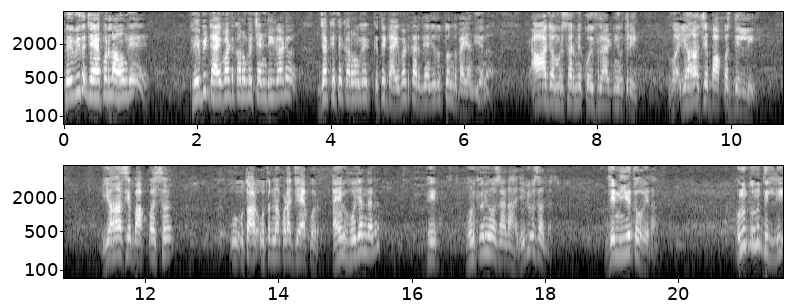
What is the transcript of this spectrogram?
ਫੇਰ ਵੀ ਤਾਂ ਜੈਪੁਰ ਲਾਉਂਗੇ ਫੇਰ ਵੀ ਡਾਈਵਰਟ ਕਰੋਗੇ ਚੰਡੀਗੜ੍ਹ, ਜਾਂ ਕਿਤੇ ਕਰੋਗੇ, ਕਿਤੇ ਡਾਈਵਰਟ ਕਰਦੇ ਆ ਜਦੋਂ ਧੁੰਦ ਪੈ ਜਾਂਦੀ ਹੈ ਨਾ। ਆਜ ਅੰਮ੍ਰਿਤਸਰ में ਕੋਈ ਫਲਾਈਟ ਨਹੀਂ ਉਤਰੀ। यहाँ से वापस दिल्ली। यहाँ से वापस ਉਤਾਰ ਉਤਰਨਾ ਪੜਾ ਜੈਪੁਰ ਐਵੇਂ ਹੋ ਜਾਂਦਾ ਨਾ ਫਿਰ ਹੁਣ ਕਿਉਂ ਨਹੀਂ ਹੋ ਸਕਦਾ ਹਜੇ ਵੀ ਹੋ ਸਕਦਾ ਜੇ ਨੀਅਤ ਹੋਵੇ ਤਾਂ ਉਹਨੂੰ ਤੁਹਾਨੂੰ ਦਿੱਲੀ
